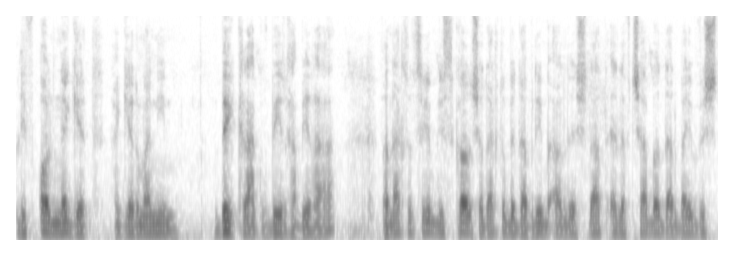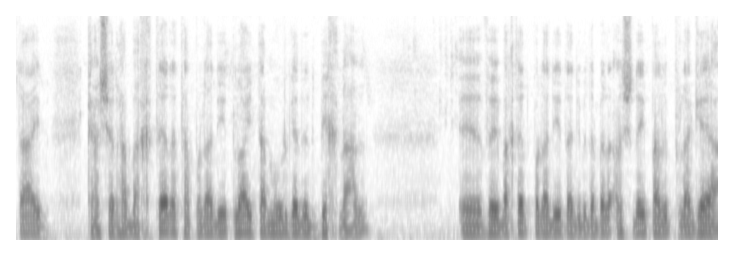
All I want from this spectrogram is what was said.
לפעול נגד הגרמנים בקרק ובעיר הבירה, ואנחנו צריכים לזכור שאנחנו מדברים על שנת 1942, כאשר המחתרת הפולנית לא הייתה מאורגנת בכלל. אה, ומחתרת פולנית, אני מדבר על שני פלגיה,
